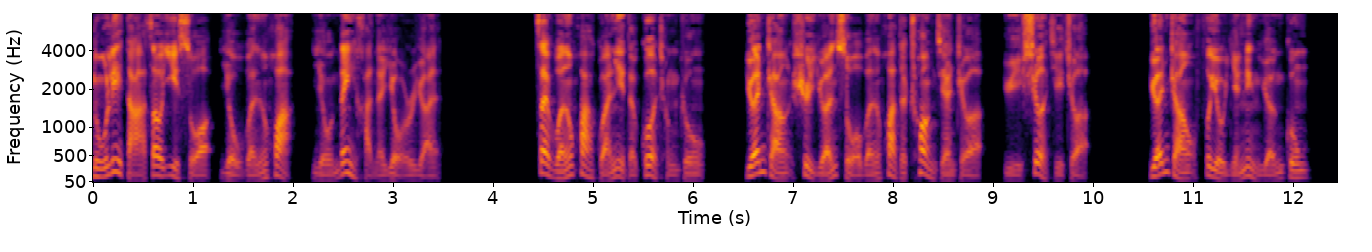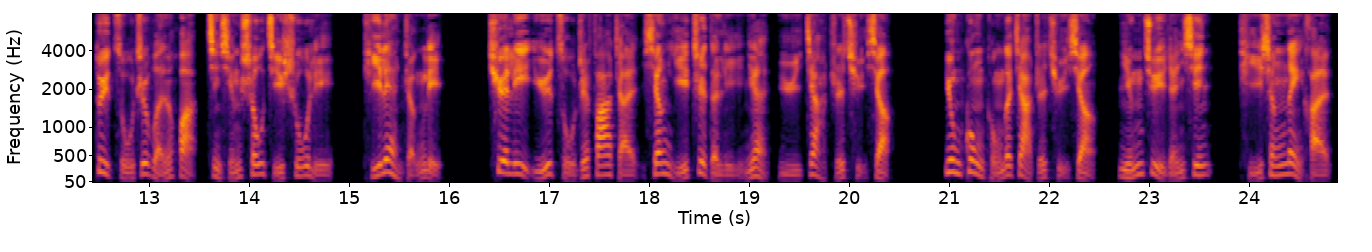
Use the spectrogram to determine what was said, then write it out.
努力打造一所有文化、有内涵的幼儿园。在文化管理的过程中，园长是园所文化的创建者与设计者。园长负有引领员工对组织文化进行收集、梳理、提炼、整理，确立与组织发展相一致的理念与价值取向，用共同的价值取向凝聚人心，提升内涵，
